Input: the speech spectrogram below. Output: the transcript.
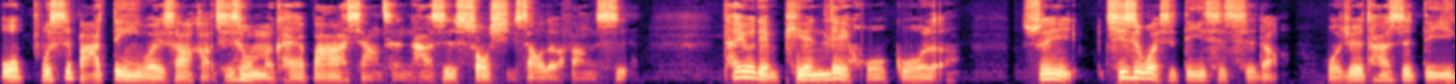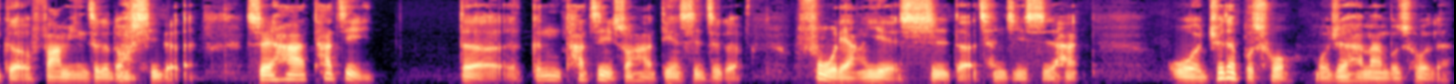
我不是把它定义为烧烤，其实我们可以把它想成它是寿喜烧的方式，它有点偏类火锅了。所以其实我也是第一次吃到，我觉得他是第一个发明这个东西的人，所以他他自己的跟他自己说他的店是这个富良野市的成吉思汗，我觉得不错，我觉得还蛮不错的。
